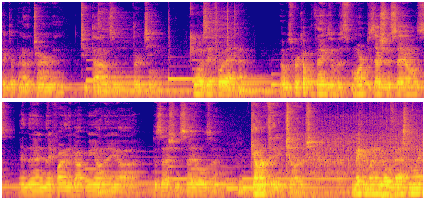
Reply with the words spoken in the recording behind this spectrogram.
picked up another term in 2013. What was it for that time? That was for a couple things. It was more possession of sales, and then they finally got me on a uh, possession of sales and counterfeiting charge. Making money the old-fashioned way.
